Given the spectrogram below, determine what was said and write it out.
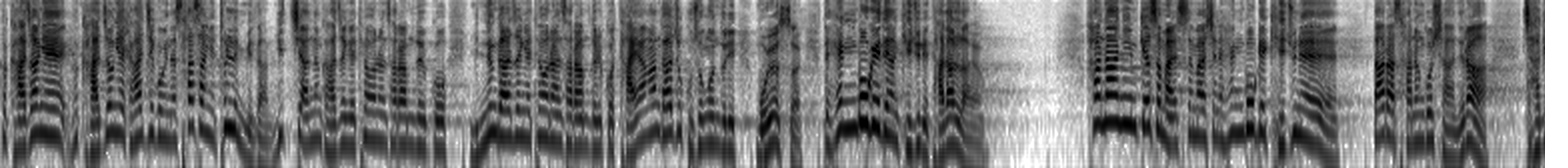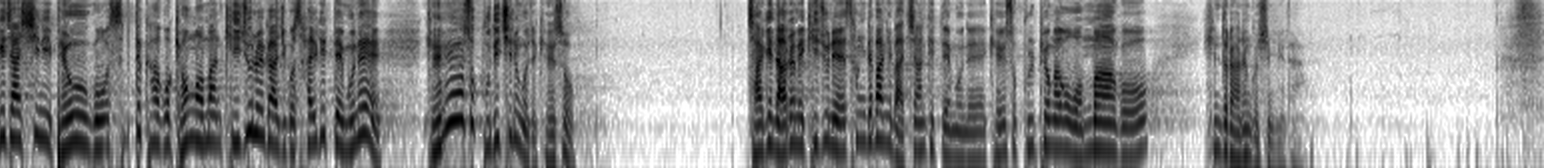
그 가정에, 그 가정에 가지고 있는 사상이 틀립니다. 믿지 않는 가정에 태어난 사람도 있고, 믿는 가정에 태어난 사람도 있고, 다양한 가족 구성원들이 모였어요. 근데 행복에 대한 기준이 다 달라요. 하나님께서 말씀하시는 행복의 기준에 따라 사는 것이 아니라 자기 자신이 배우고 습득하고 경험한 기준을 가지고 살기 때문에 계속 부딪히는 거죠. 계속. 자기 나름의 기준에 상대방이 맞지 않기 때문에 계속 불평하고 원망하고 힘들어하는 것입니다.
